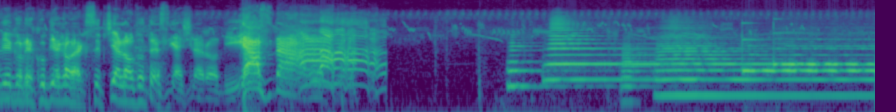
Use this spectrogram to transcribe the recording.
W jego wieku biegał jak sypcielą, to też nieźle robi. Jazda! Daj!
